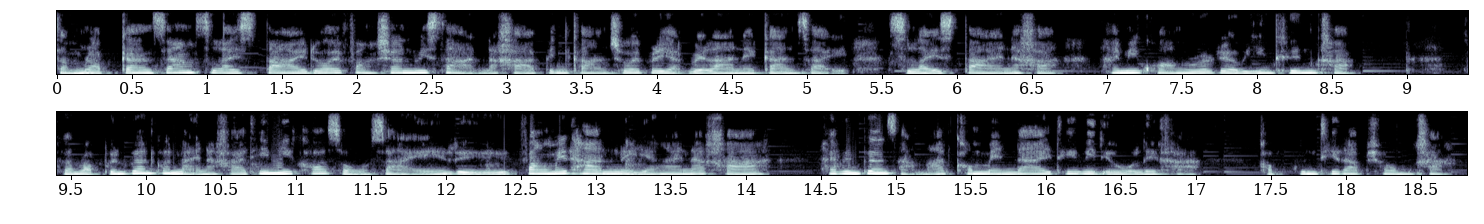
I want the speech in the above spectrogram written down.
สำหรับการสร้างสไลด์สไตล์ด้วยฟังก์ชันวิสารนะคะ เป็นการช่วยประหยัดเวลาในการใส่สไลด์สไตล์นะคะ ให้มีความรวดเร็วยิ่งขึ้นค่ะสำหรับเพื่อนๆคนไหนนะคะ ที่มีข้อสงสัยหรือฟังไม่ทันหรือยังไงนะคะ ให้เพื่อนๆสามารถคอมเมนต์ได้ที่วิดีโอเลยค่ะ ขอบคุณที่รับชมค่ะ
